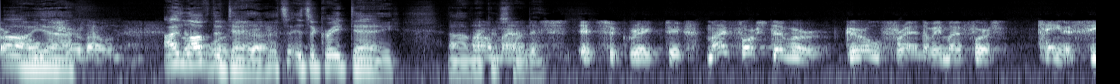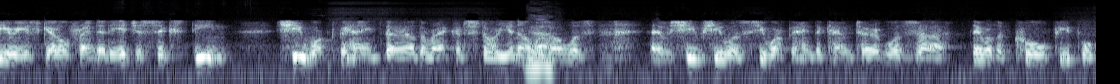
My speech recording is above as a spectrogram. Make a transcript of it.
our Oh, culture. yeah. That was, I That love the day. uh, it's it's a great day. Uh, oh Record Store man, Day. it's it's a great day. My first ever girlfriend, I mean, my first kind of serious girlfriend at the age of 16, she worked behind the, the record store, you know. Yeah. It was always, it was, she, she was, she worked behind the counter. It was, uh, they were the cool people.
